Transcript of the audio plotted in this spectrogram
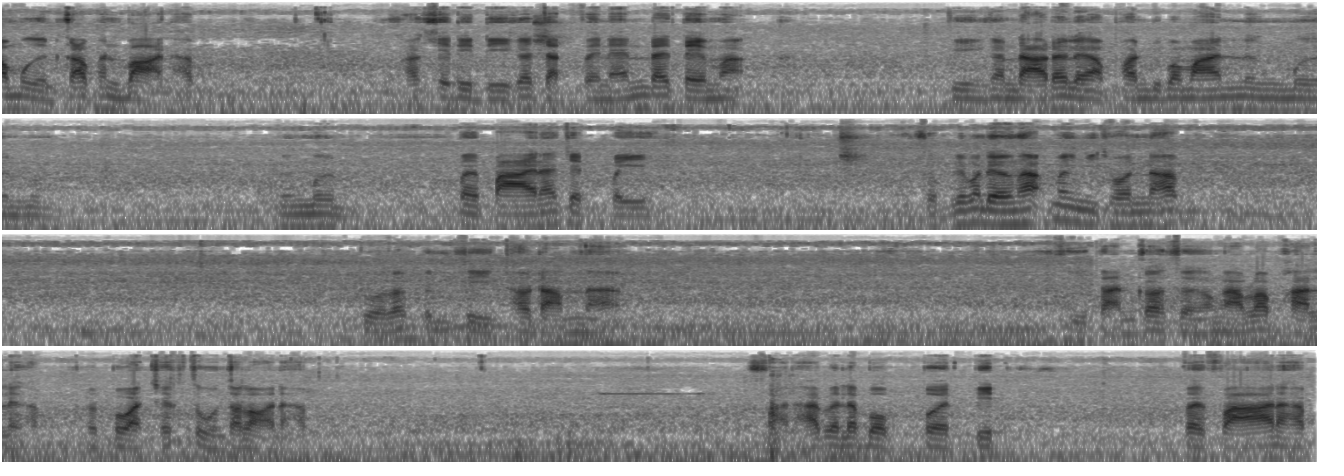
599,000 บาทครับค่าเครดิตดีก็จัดไฟแนนได้เต็มอะปีกันดาวได้เลยอะผ่อนอยู่ประมาณ 1 0 0 0 0 1 0,000ปลายปลายๆนะ 7 ปีสุดเรียกมาเดิมนะไม่มีชนนะครับ ตัวรถเป็นสีเทาดำนะฮะสี สันก็สวยงามรอบคันเลยครับเป็นประวัติเช็คศูนย์ตลอดนะครับ ฝาท้ายเป็นระบบเปิดปิดไฟฟ้านะครับ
